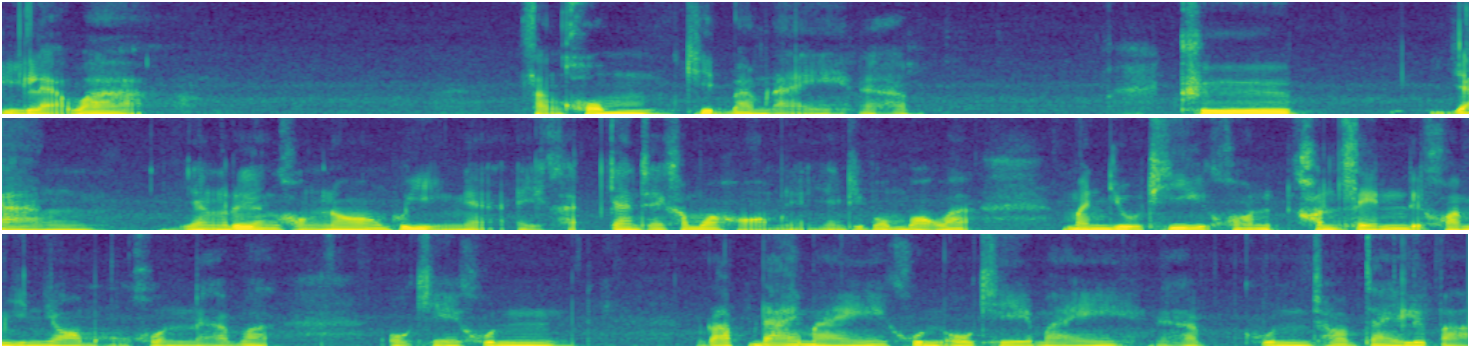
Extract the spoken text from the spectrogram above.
อีกแหละว่า สังคมคิดแบบไหนนะครับ คืออย่างอย่างเรื่องของน้องผู้หญิงเนี่ยไอการใช้คำว่าหอมเนี่ยอย่างที่ผมบอกว่ามันอยู่ที่คอนเซนต์หรือความยินยอมของคนนะครับว่า โอเคคุณรับได้ไหม คุณโอเคไหมนะครับ คุณชอบใจหรือเปล่า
